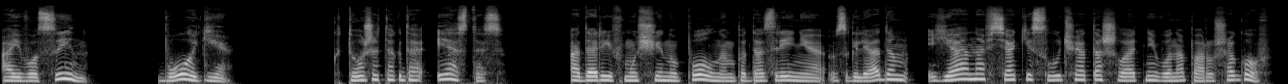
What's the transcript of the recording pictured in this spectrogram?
а его сын. Боги! Кто же тогда Эстес? Одарив мужчину полным подозрения взглядом, я на всякий случай отошла от него на пару шагов.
